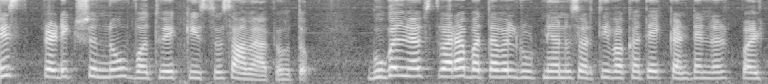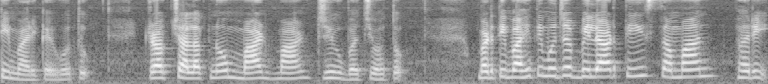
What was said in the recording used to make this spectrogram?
મિસ પ્રેડિક્શનનો વધુ એક કિસ્સો સામે આવ્યો હતો. ગૂગલ મેપ્સ દ્વારા બતાવેલ રૂટને અનુસરતી વખતે એક કન્ટેનર પલટી મારી ગયું હતું. ટ્રક ચાલકનો માંડ માંડ જીવ બચ્યો હતો. મળતી માહિતી મુજબ, બિલાડથી સમાન ભરી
